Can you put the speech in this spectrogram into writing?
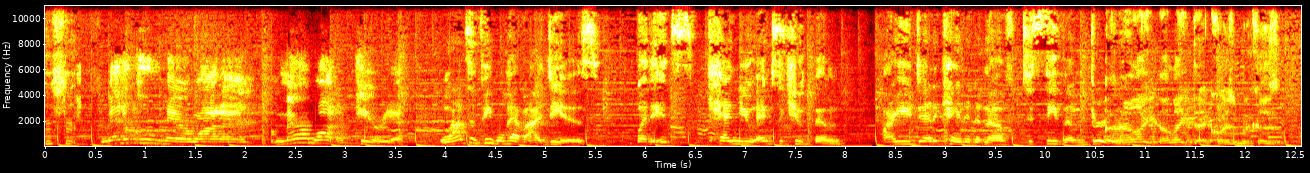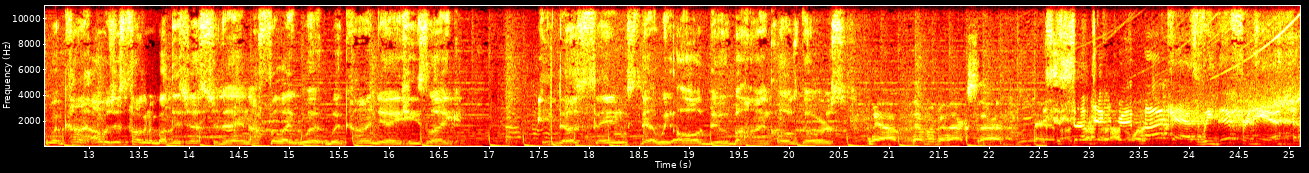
Medical marijuana, marijuana, period. Lots of people have ideas, but it's can you execute them? Are you dedicated enough to see them through? I like I like that question because with Kanye, I was just talking about this yesterday, and I feel like with, with Kanye, he's like he does things that we all do behind closed doors. Yeah, I've never been asked that. It's a Subject Thread Podcast. We different here.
